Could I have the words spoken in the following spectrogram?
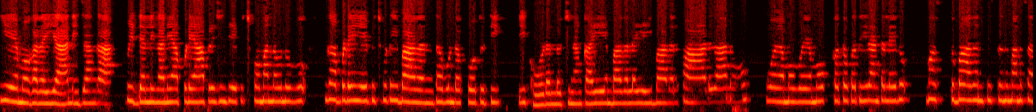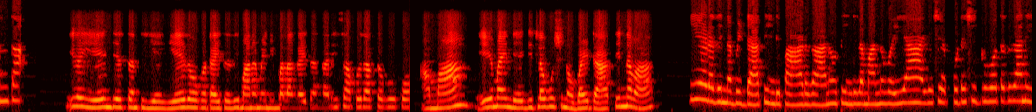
ఏమో కదయ్యా నిజంగా బిడ్డల్ని గాని అప్పుడే ఆపరేషన్ చేయించుకోమన్నావు నువ్వు. అప్పుడే చేయించుకుంటే ఈ బాధ అంతా ఉండకపోతుంది. ఈ కోడళ్ళు వచ్చినాక ఏం బాధలు ఏ బాధలు పాడుగాను. పోయమో పోయమో ఒక్కతొక్క తీరంటలేదు మస్తు బాధ అనిపిస్తుంది మనసంతా. ఇక ఏం చేస్తాంటే? ఏ- ఏదో ఒకటి అవుతుంది మనమే నిమ్మలంగా అవుతాం కానీ సప్పుడు దాకా కూకో అమ్మా ఏమైంది? గిట్లా కూర్చున్నావు బయట తిన్నవా? ఏడ తిన్న బిడ్డ? తిండి పాడుగాను తిండిల మన్ను పోయ్యా ఇక చెప్పుడే సిగ్గుపోతుంది గాని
